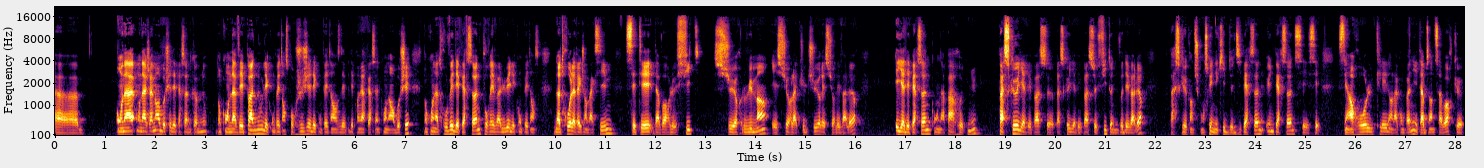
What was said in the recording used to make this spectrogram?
Euh, on n'a jamais embauché des personnes comme nous. Donc, on n'avait pas, nous, les compétences pour juger des compétences des, premières personnes qu'on a embauchées. Donc, on a trouvé des personnes pour évaluer les compétences. Notre rôle avec Jean-Maxime, c'était d'avoir le fit sur l'humain et sur la culture et sur les valeurs. Et il y a des personnes qu'on n'a pas retenues parce qu'il n'y avait, pas avait pas ce fit au niveau des valeurs. Parce que quand tu construis une équipe de 10 personnes, une personne, c'est un rôle clé dans la compagnie et tu as besoin de savoir que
